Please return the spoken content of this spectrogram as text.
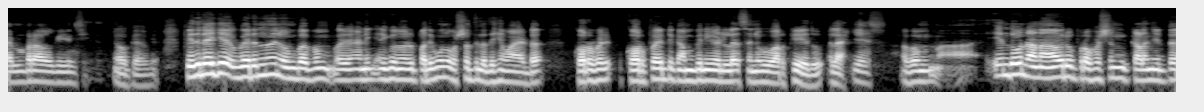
മെമ്പർ ആവുകയും ചെയ്തു. Okay okay. അപ്പൊ ഇതിലേക്ക് വരുന്നതിന് മുമ്പ് ഇപ്പം എനിക്ക് ഒരു പതിമൂന്ന് വർഷത്തിലധികമായിട്ട് കോർപ്പറേറ്റ് കോർപ്പറേറ്റ് കമ്പനികളിൽ സെനുവ് വർക്ക് ചെയ്തു അല്ലേ? അപ്പം എന്തുകൊണ്ടാണ് ആ ഒരു പ്രൊഫഷൻ കളഞ്ഞിട്ട്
